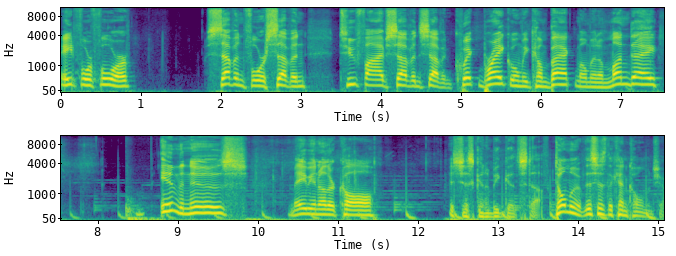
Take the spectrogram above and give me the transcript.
844 747 2577. Quick break when we come back. Momentum Monday. In the news, maybe another call. It's just going to be good stuff. Don't move. This is the Ken Coleman Show.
